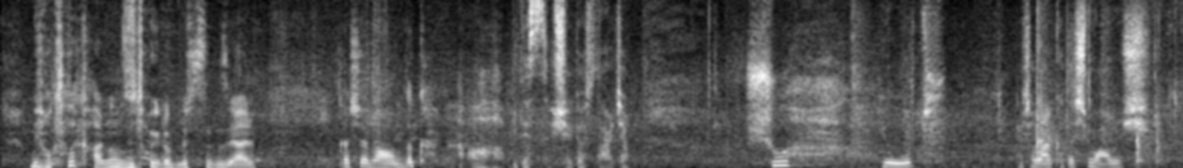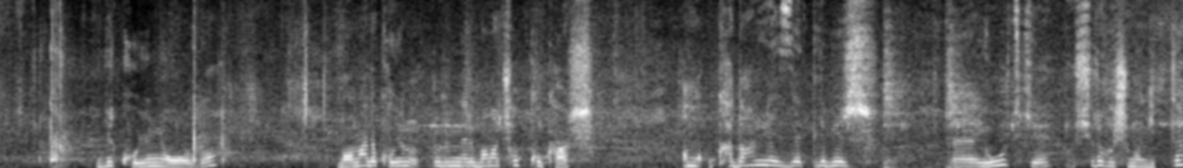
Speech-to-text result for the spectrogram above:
bir noktada karnınızı doyurabilirsiniz yani. Kaşar aldık. Aa, bir de size bir şey göstereceğim. Şu yoğurt geçen arkadaşım almış. Bu bir koyun yoğurdu. Normalde koyun ürünleri bana çok kokar. Ama o kadar lezzetli bir e, yoğurt ki aşırı hoşuma gitti.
